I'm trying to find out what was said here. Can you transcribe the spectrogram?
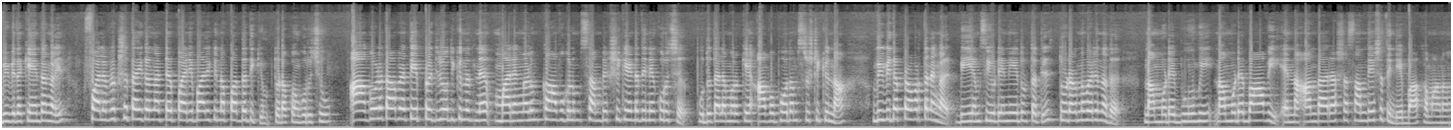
വിവിധ കേന്ദ്രങ്ങളിൽ ഫലവൃക്ഷ തൈകൾ നട്ട് പരിപാലിക്കുന്ന പദ്ധതിക്കും തുടക്കം കുറിച്ചു. ആഗോളതാപനത്തെ പ്രതിരോധിക്കുന്നതിന് മരങ്ങളും കാവുകളും സംരക്ഷിക്കേണ്ടതിനെ കുറിച്ച് പുതുതലമുറയ്ക്ക് അവബോധം സൃഷ്ടിക്കുന്ന വിവിധ പ്രവർത്തനങ്ങൾ ബി എം സിയുടെ നേതൃത്വത്തിൽ തുടർന്നു വരുന്നത് നമ്മുടെ ഭൂമി നമ്മുടെ ഭാവി എന്ന അന്താരാഷ്ട്ര സന്ദേശത്തിന്റെ ഭാഗമാണ്.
